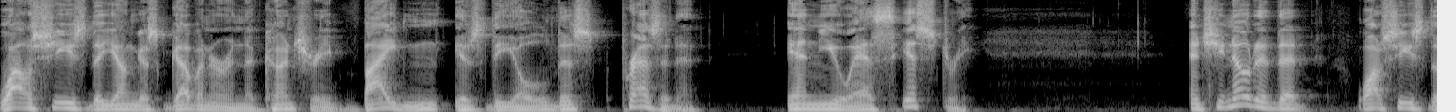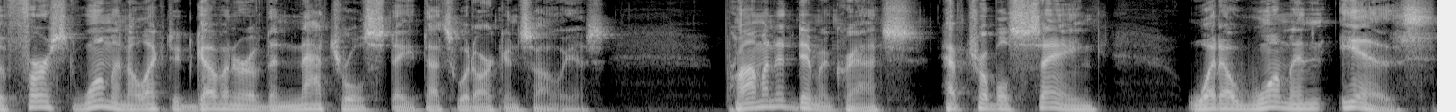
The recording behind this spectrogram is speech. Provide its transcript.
While she's the youngest governor in the country, Biden is the oldest president in U.S. history. And she noted that while she's the first woman elected governor of the natural state, that's what Arkansas is, prominent Democrats have trouble saying what a woman is.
